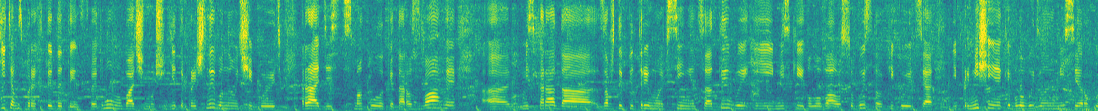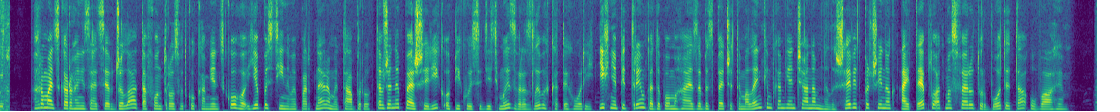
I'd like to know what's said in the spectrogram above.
дітям зберегти дитинство. І тому ми бачимо, що діти прийшли, вони очікують радість, смаколики та розваги. Е, Міська рада завжди підтримує всі ініціативи, і міський голова особисто опікується і приміщення, яке було виділено місією року. Громадська організація Бджола та фонд розвитку Кам'янського є постійними партнерами табору та вже не перший рік опікуються дітьми з вразливих категорій. Їхня підтримка допомагає забезпечити маленьким кам'янчанам не лише відпочинок, а й теплу атмосферу турботи та уваги.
